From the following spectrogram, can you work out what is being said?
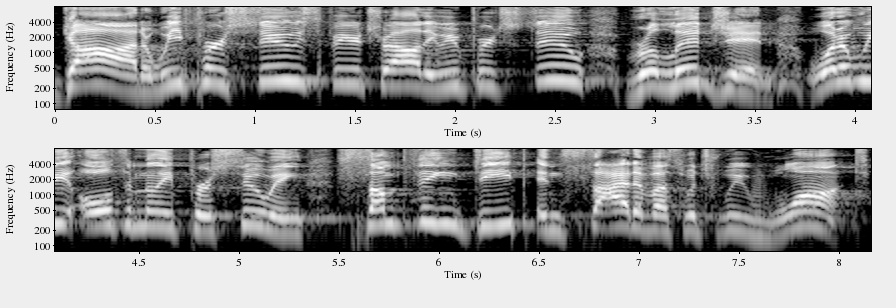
God, we pursue spirituality, we pursue religion, what are we ultimately pursuing? Something deep inside of us which we want.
